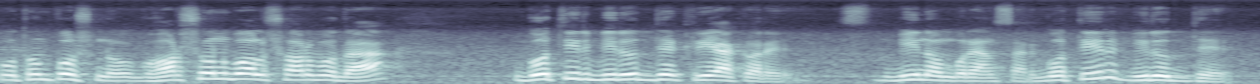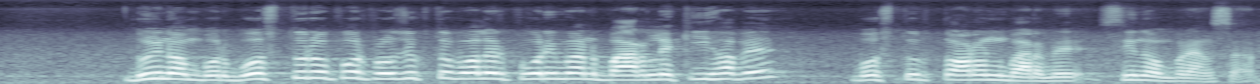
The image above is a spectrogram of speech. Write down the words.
প্রথম প্রশ্ন, ঘর্ষণ বল সর্বদা গতির বিরুদ্ধে ক্রিয়া করে? বি নম্বর অ্যান্সার গতির বিরুদ্ধে। দুই নম্বর, বস্তুর ওপর প্রযুক্ত বলের পরিমাণ বাড়লে কি হবে? বস্তুর ত্বরণ বাড়বে সি নম্বর অ্যান্সার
